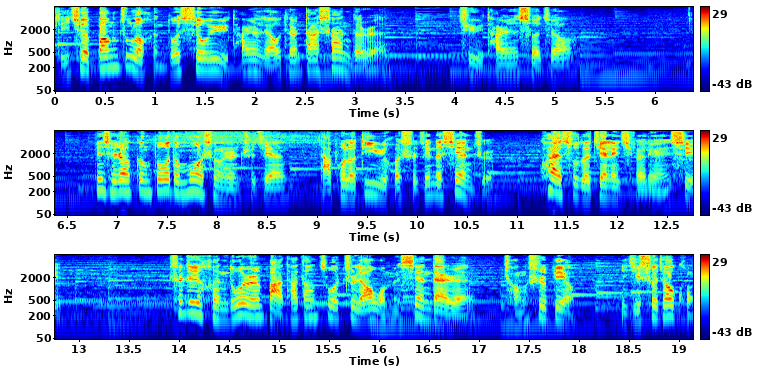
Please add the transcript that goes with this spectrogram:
的确帮助了很多羞于与他人聊天搭讪的人，去与他人社交，并且让更多的陌生人之间打破了地域和时间的限制，快速的建立起了联系。甚至有很多人把它当做治疗我们现代人城市病以及社交恐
